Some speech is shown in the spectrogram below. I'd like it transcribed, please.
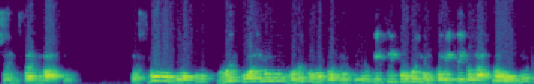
60 20. З свого боку, ми кожному великому платнику, який повинен перейти до нас на облік,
